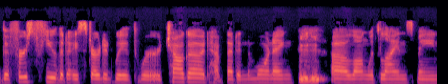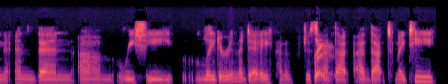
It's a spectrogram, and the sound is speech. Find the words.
the first few that I started with were chaga. I'd have that in the morning, mm-hmm. uh, along with lion's mane, and then um, reishi later in the day. Kind of just right. add that add that to my tea.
